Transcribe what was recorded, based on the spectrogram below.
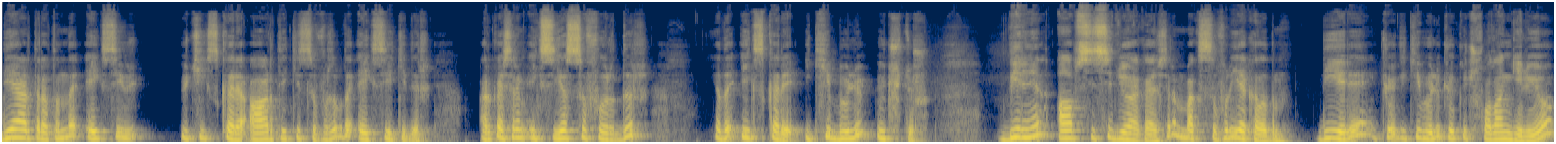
Diğer taraftan da eksi 3x kare artı 2 sıfırdır. Bu da eksi 2'dir. Arkadaşlarım x ya sıfırdır ya da x kare 2 bölü 3'tür. Birinin absisi diyor arkadaşlarım. Bak sıfırı yakaladım. Diğeri kök 2 bölü kök 3 falan geliyor.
